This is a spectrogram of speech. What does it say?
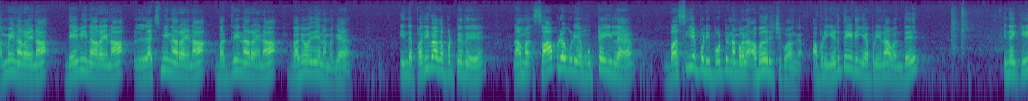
அம்மை நாராயணா தேவி நாராயணா லக்ஷ்மி நாராயணா பத்ரி நாராயணா பகவதியே நமக. இந்த பதிவாகப்பட்டது நாம் சாப்பிடக்கூடிய முட்டையில் பசிய பொடி போட்டு நம்மளை அபகரிச்சுக்குவாங்க. அப்படி எடுத்துக்கிட்டீங்க அப்படின்னா வந்து இன்னைக்கு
